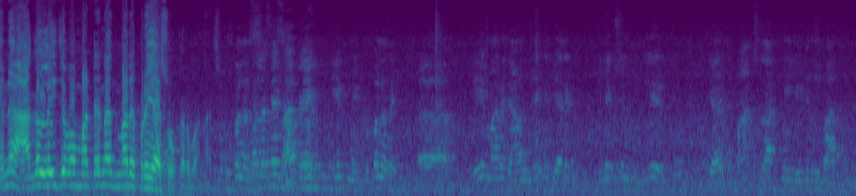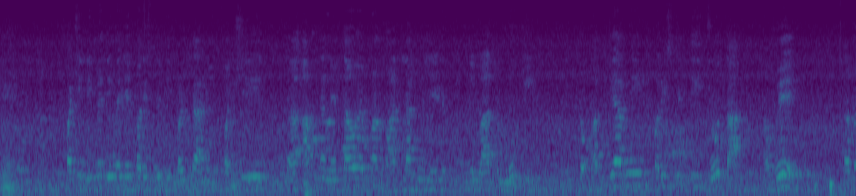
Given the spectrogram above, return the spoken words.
એને આગળ લઈ જવા માટેના જ મારે પ્રયાસો કરવાના છે. પછી ધીમે ધીમે જે પછી આપના નેતાઓએ પણ પાંચ લાખની લીડની વાત મૂકી. તો અત્યારની પરિસ્થિતિ જોતા હવે તમે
